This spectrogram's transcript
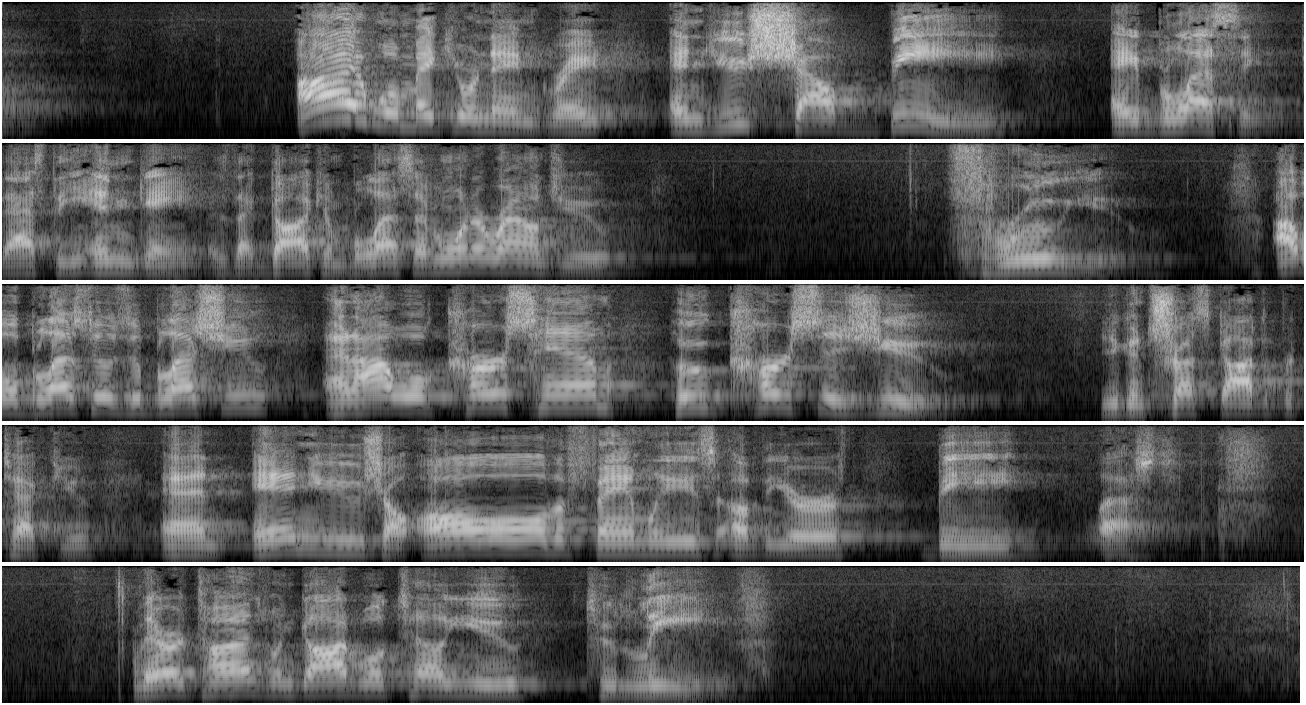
I will make your name great, and you shall be a blessing. That's the end game, is that God can bless everyone around you through you. I will bless those who bless you, and I will curse him who curses you. You can trust God to protect you, and in you shall all the families of the earth be blessed. There are times when God will tell you to leave.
